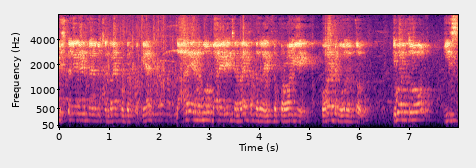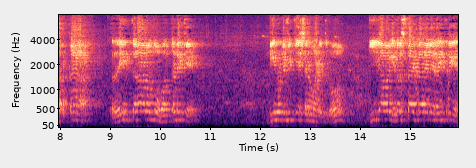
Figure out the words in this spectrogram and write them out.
ವಿಷಯದಲ್ಲಿ ಏನ್ ಹೇಳ್ತಾ ಇದ್ದೀನಿ ಚಂದ್ರಾಯಪಟ್ಟದ ಬಗ್ಗೆ. ನಾನೇ ಎರಡು ಮೂರು ಬಾರಿಯಲ್ಲಿ ಚಂದ್ರಾಯಪುಟ್ಟದ ರೈತರ ಪರವಾಗಿ ಹೋರಾಟಕ್ಕೆ ಹೋದಂಥವ್ರು. ಇವತ್ತು ಈ ಸರ್ಕಾರ ರೈತರ ಒಂದು ಒತ್ತಡಕ್ಕೆ ಡಿನೋಟಿಫಿಕೇಶನ್ ಮಾಡಿದ್ರು, ಈಗ ಅವ್ರಿಗೆ ಎದುರಿಸ್ತಾ ಇದ್ದಾರೆ ಇಲ್ಲಿ ರೈತರಿಗೆ.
